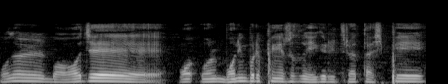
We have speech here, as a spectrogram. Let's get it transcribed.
오늘 뭐 어제 오늘 모닝 브리핑에서도 얘기를 드렸다시피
